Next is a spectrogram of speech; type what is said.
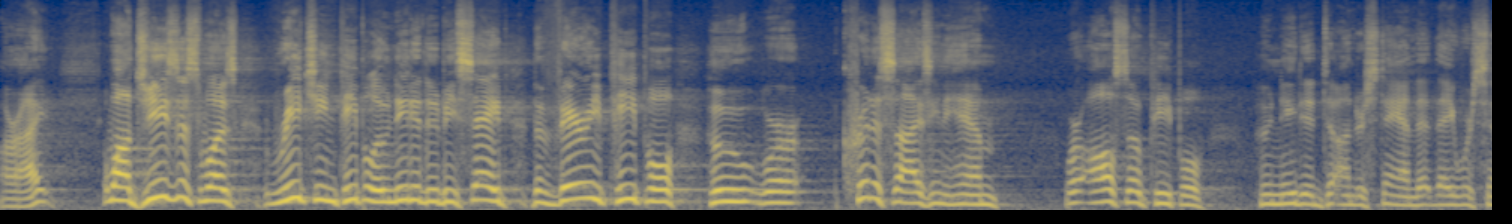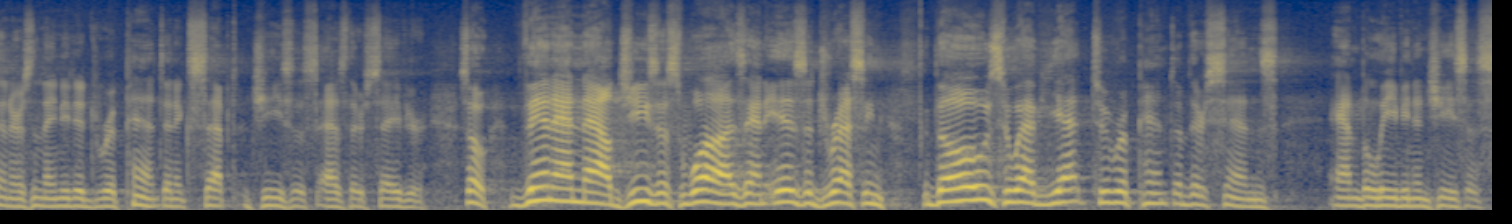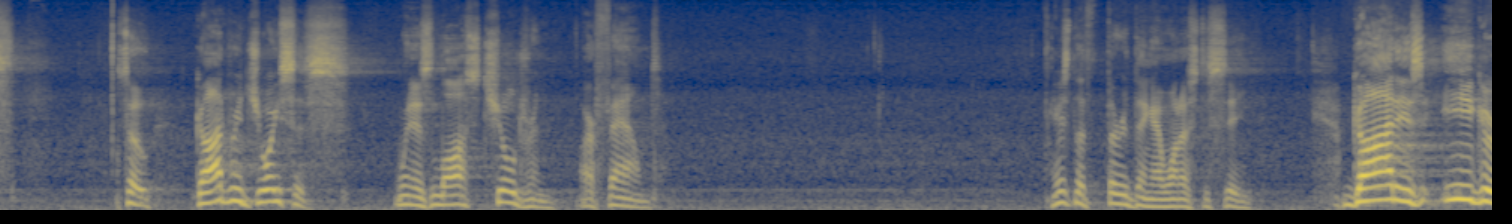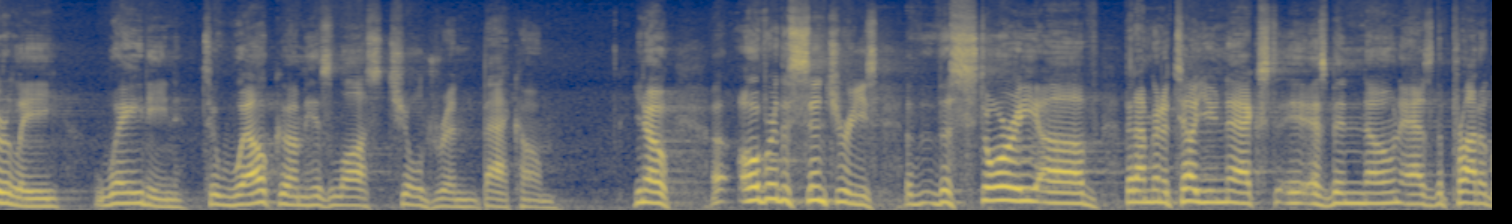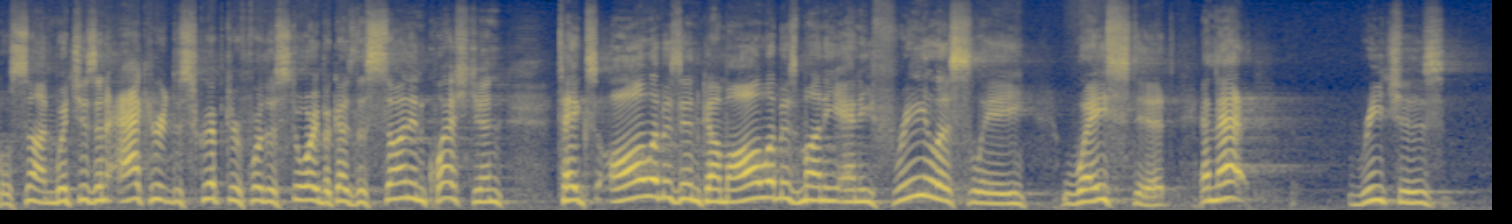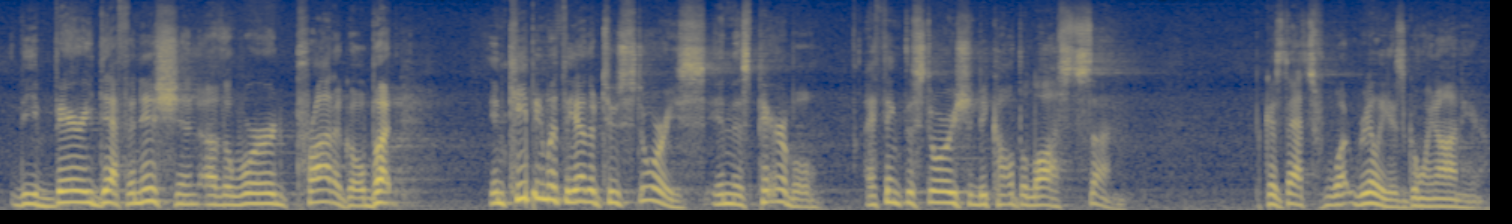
All right? While Jesus was reaching people who needed to be saved, the very people who were criticizing him were also people who needed to understand that they were sinners and they needed to repent and accept Jesus as their Savior. So then and now, Jesus was and is addressing those who have yet to repent of their sins and believing in Jesus. So God rejoices when his lost children are found. Here's the third thing I want us to see God is eagerly waiting to welcome his lost children back home. You know, uh, over the centuries, the story of that I'm going to tell you next has been known as the prodigal son, which is an accurate descriptor for the story because the son in question takes all of his income, all of his money, and he freelessly wastes it. And that reaches the very definition of the word prodigal. But in keeping with the other two stories in this parable, I think the story should be called the lost son, because that's what really is going on here.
